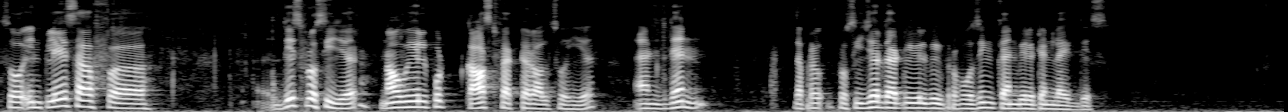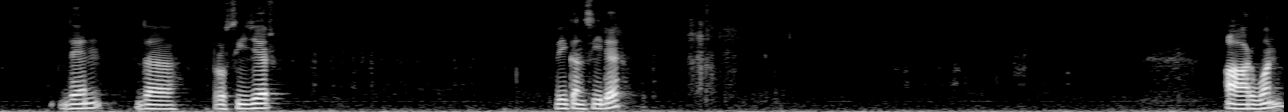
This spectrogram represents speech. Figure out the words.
So, in place of uh, this procedure now we will put cast factor also here and then the pro procedure that we will be proposing can be written like this. Then the procedure we consider. R 1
